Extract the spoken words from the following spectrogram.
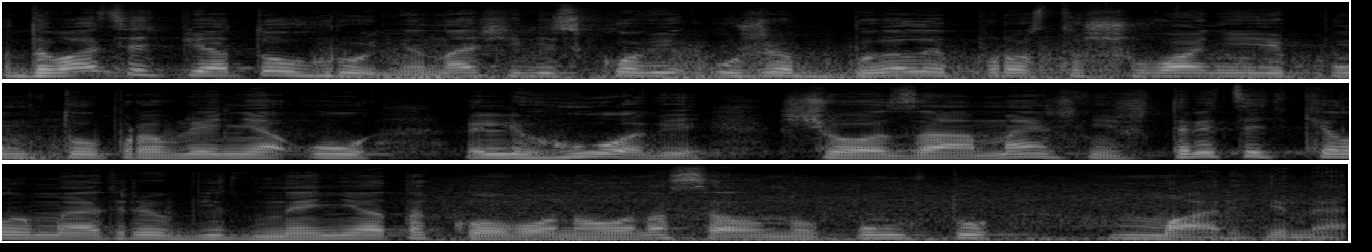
25 грудня наші військові уже били по розташуванню пункту управління у Львові, що за менш ніж 30 кілометрів від нині атакованого населеного пункту Мар'їне.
